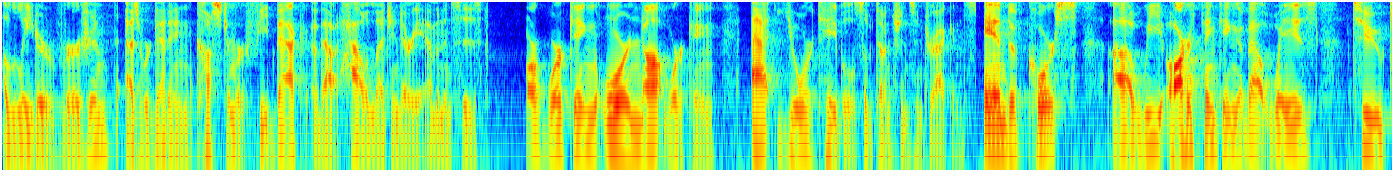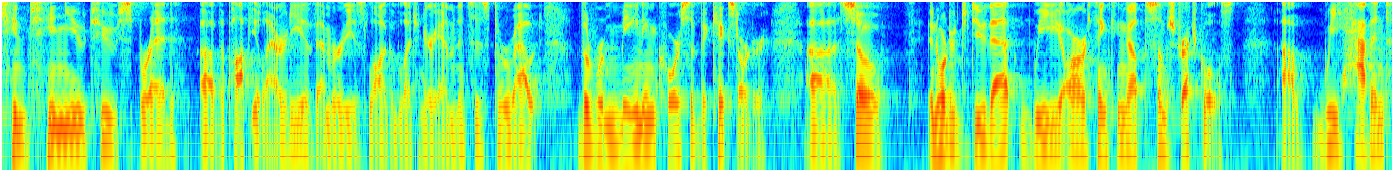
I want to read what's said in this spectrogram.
a later version, as we're getting customer feedback about how legendary eminences are working or not working at your tables of Dungeons and Dragons. And of course, uh, we are thinking about ways to continue to spread uh, the popularity of Emery's Log of Legendary Eminences throughout the remaining course of the Kickstarter. Uh, so, in order to do that, we are thinking up some stretch goals. Uh, we haven't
